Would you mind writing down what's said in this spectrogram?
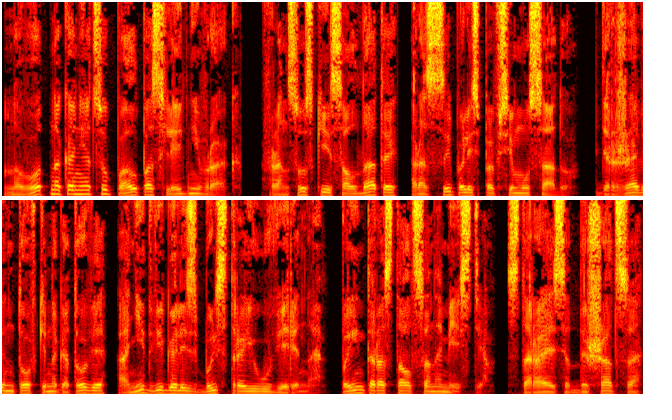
Но вот, наконец, упал последний враг. Французские солдаты рассыпались по всему саду. Держа винтовки наготове, они двигались быстро и уверенно. Пейнтер остался на месте. Стараясь отдышаться,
